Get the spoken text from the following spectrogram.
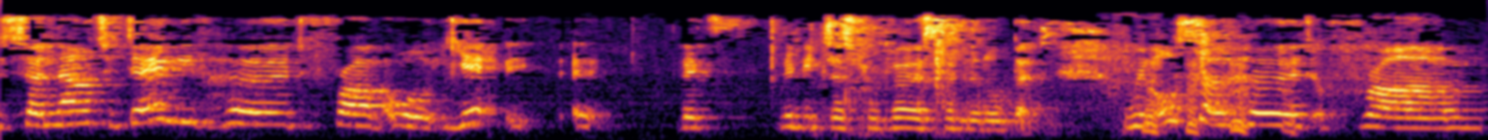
so now today we've heard from, well, yeah, uh, let's, let me just reverse a little bit. We also heard from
